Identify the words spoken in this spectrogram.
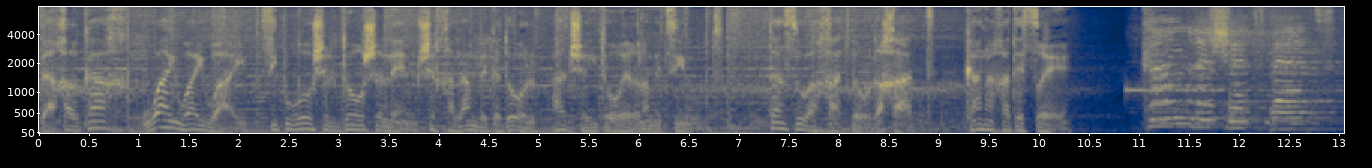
ואחר כך, וואי וואי וואי, סיפורו של דור שלם שחלם בגדול עד שהתעורר למציאות. תעשו אחת ועוד אחת. כאן 11. כאן רשת ב'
